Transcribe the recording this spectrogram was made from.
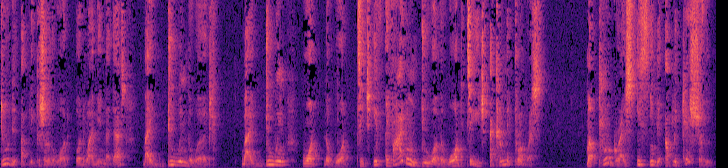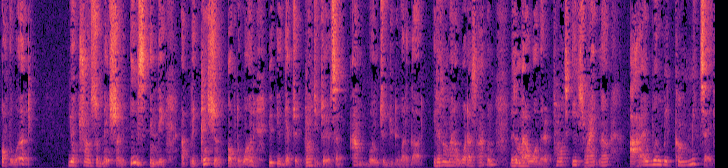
do the application of the word, what do I mean by that? By doing the word, by doing what the word teach. If if I don't do what the word teach, I can't make progress. My progress is in the application of the word. Your transformation is in the application of the word. You, you get to a point tell yourself, I'm going to do the word of God. It doesn't matter what has happened, it doesn't matter what the report is right now. I will be committed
